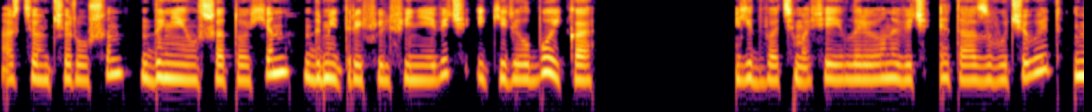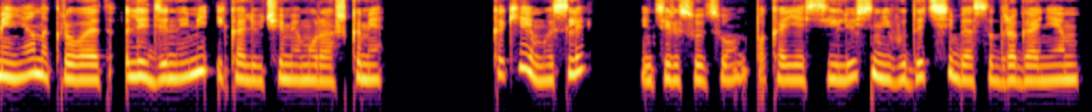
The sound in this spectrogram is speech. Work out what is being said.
Артём Чарушин, Даниил Шатохин, Дмитрий Фельфиневич и Кирилл Бойко. Едва Тимофей Ларионович это озвучивает, меня накрывает ледяными и колючими мурашками. «Какие мысли?» — интересуется он, пока я силюсь не выдать себя содроганием.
